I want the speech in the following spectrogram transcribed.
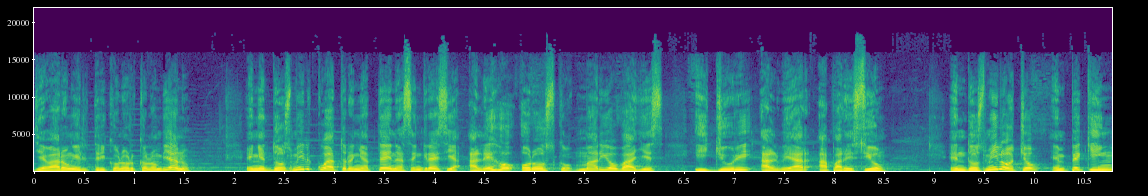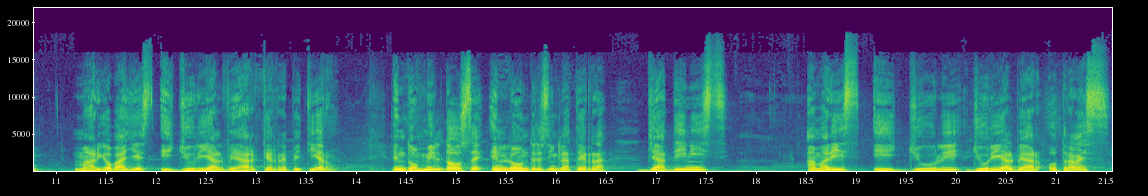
llevaron el tricolor colombiano. En el 2004 en Atenas, en Grecia, Alejo Orozco, Mario Valles y Yuri Alvear apareció. En 2008 en Pekín, Mario Valles y Yuri Alvear que repitieron. En 2012 en Londres, Inglaterra, Yadinis Amariz y Yuri, Alvear otra vez.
